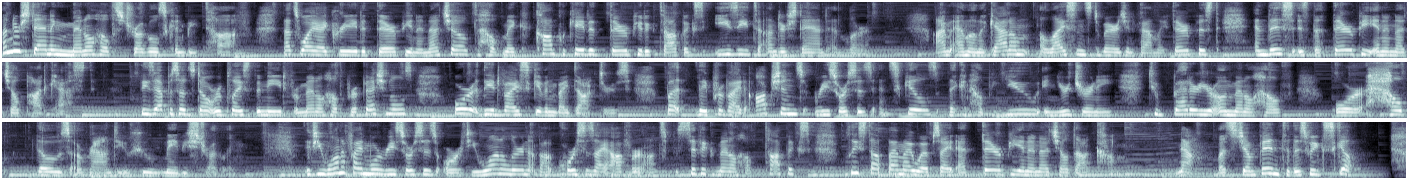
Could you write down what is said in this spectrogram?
Understanding mental health struggles can be tough. That's why I created Therapy in a Nutshell to help make complicated therapeutic topics easy to understand and learn. I'm Emma McAdam, a licensed marriage and family therapist, and this is the Therapy in a Nutshell podcast. These episodes don't replace the need for mental health professionals or the advice given by doctors, but they provide options, resources, and skills that can help you in your journey to better your own mental health or help those around you who may be struggling. If you want to find more resources or if you want to learn about courses I offer on specific mental health topics, please stop by my website at therapyinanutshell.com. Now, let's jump into this week's skill.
